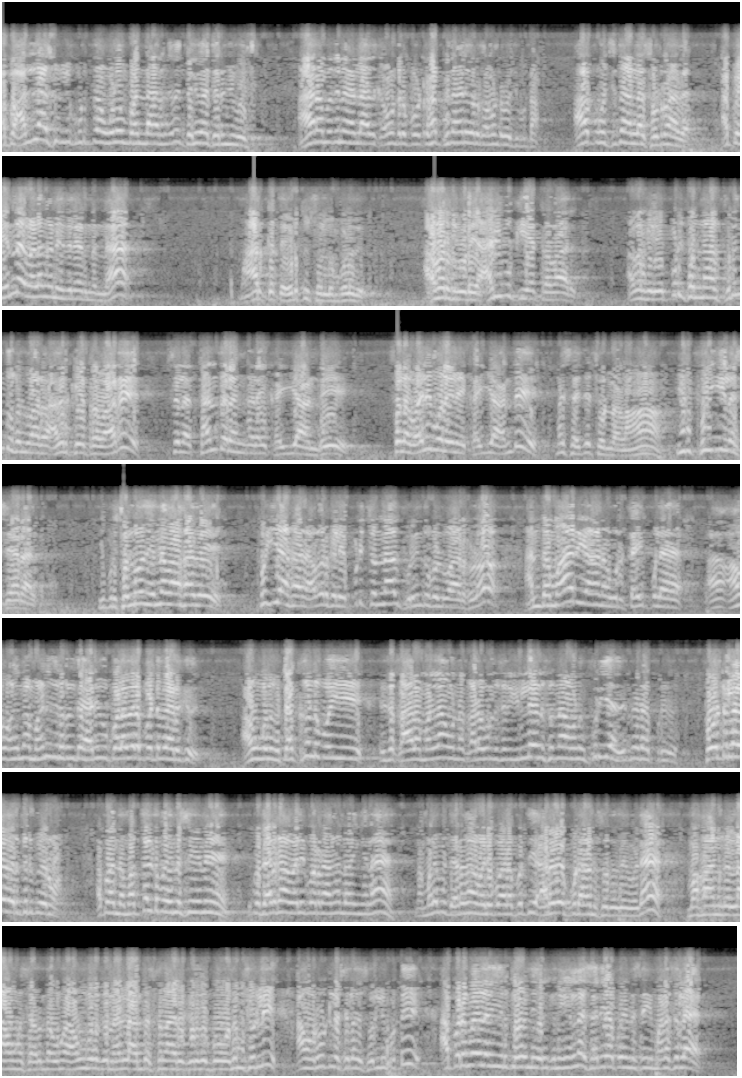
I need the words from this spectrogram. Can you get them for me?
அப்ப அல்லாஹ் சொல்லி கொடுத்தா உணவு பண்ணாருங்கிறது தெளிவா தெரிஞ்சு போச்சு. ஆரம்பத்துல அல்லாஹ் அது கவுண்டர் போட்டுறான் பின்னாடி ஒரு கவுண்டர் வச்சு போட்டான். ஆப்பு வச்சு தான் எல்லாம் சொல்றான் அதை. அப்ப என்ன விளங்கணும் இதுல இருந்துன்னா மார்க்கத்தை எடுத்து சொல்லும் பொழுது அவர்களுடைய அறிவுக்கு ஏற்றவாறு அவர்கள் எப்படி சொன்னால் புரிந்து கொள்வார்கள் அதற்கு ஏற்றவாறு சில தந்திரங்களை கையாண்டு சில வழிமுறைகளை கையாண்டு மெசேஜை சொல்லலாம். இது பொய்யில சேராது. இப்படி சொல்வது என்னவாகாது? பொய்யாகாது. அவர்கள் எப்படி சொன்னால் புரிந்து கொள்வார்களோ அந்த மாதிரியான ஒரு டைப்ல என்ன மனிதர்களுடைய அறிவு பலதரப்பட்டதா இருக்குது. அவங்களுக்கு டக்குன்னு போய் இந்த காலமெல்லாம் உன்னை கடவுள்னு சொல்லி இல்லைன்னு சொன்னா அவனுக்கு புரியாது. என்னடா டோட்டலா எடுத்துட்டு போயிடுவான் அப்ப அந்த மக்கள்கிட்ட போய் என்ன செய்யணும்? இப்ப தர்கா வழிபடுறாங்கன்னு வைங்களேன் நம்மள போய் தர்கா வழிபாடை பத்தி அறவே கூடாதுன்னு சொல்றதை விட மகான்கள் அவங்க சிறந்தவங்க அவங்களுக்கு நல்ல அந்தஸ்தெல்லாம் இருக்கிறது போகுதுன்னு சொல்லி அவங்க ரூட்ல சிலதை சொல்லிவிட்டு அப்புறமேல இருக்க வேண்டிய இருக்கிறீங்களா சரியா போய் என்ன செய்யும் மனசுல?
